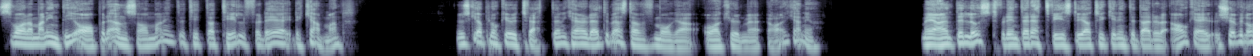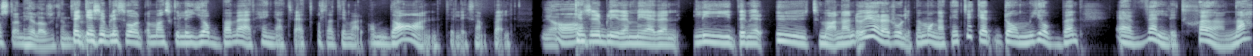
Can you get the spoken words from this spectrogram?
Svarar man inte ja på den så har man inte tittat till, för det, det kan man. Nu ska jag plocka ut tvätten. Kan jag göra det till bästa förmåga och ha kul med? Ja, det kan jag. Men jag har inte lust, för det är inte rättvist och jag tycker inte där det där. Okej, okay, kör vi loss den hela. Så kan det du... kanske blir svårt om man skulle jobba med att hänga tvätt åtta timmar om dagen till exempel. ja. kanske det blir en mer en lite mer utmanande att göra roligt, men många kan ju tycka att de jobben är väldigt sköna,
